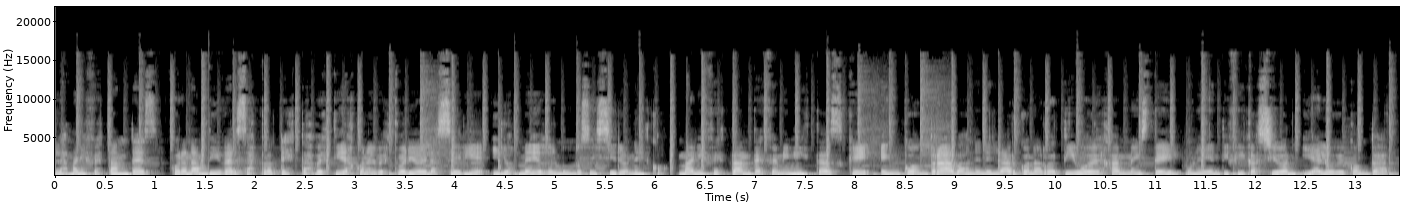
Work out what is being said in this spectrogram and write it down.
las manifestantes fueron a diversas protestas vestidas con el vestuario de la serie y los medios del mundo se hicieron eco. Manifestantes feministas que encontraban en el arco narrativo de Handmaid's Tale una identificación y algo que contar.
